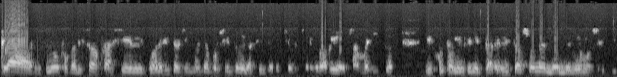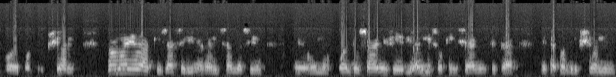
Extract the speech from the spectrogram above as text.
Claro, estuvimos focalizados casi el 40 al 50% de las intervenciones en el barrio de San Benito y justamente en esta, en esta zona en donde vemos ese tipo de construcción no nueva, que ya se viene realizando hace eh, unos cuantos años, yo diría 10 o 15 años, esta, esta construcción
